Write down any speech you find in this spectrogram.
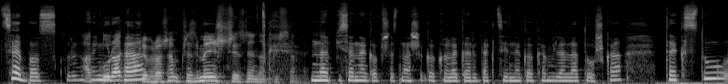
CEBOS, z których Akurat, wynika... przepraszam, przez mężczyznę napisanego. Napisanego przez naszego kolegę redakcyjnego Kamila Latuszka. Tekstu,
